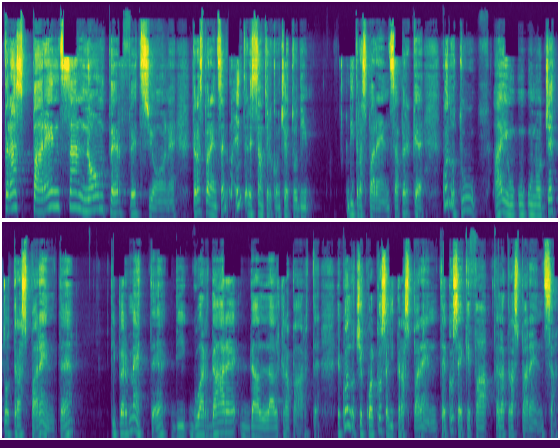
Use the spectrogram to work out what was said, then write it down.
trasparenza, non perfezione. Trasparenza. È interessante il concetto di di trasparenza perché quando tu hai un, un, oggetto trasparente ti permette di guardare dall'altra parte. E quando c'è qualcosa di trasparente cos'è che fa la trasparenza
